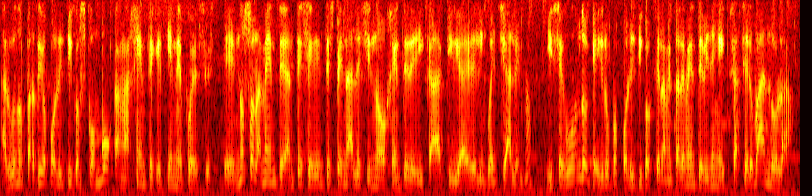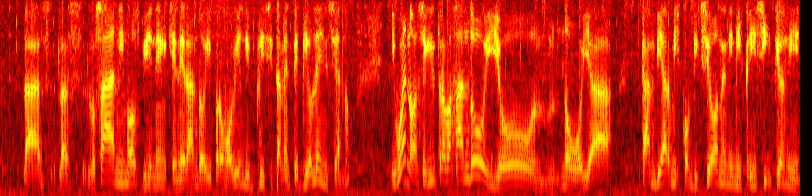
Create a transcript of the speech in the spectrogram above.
algunos partidos políticos convocan a gente que tiene, pues, este, no solamente antecedentes penales, sino gente dedicada a actividades delincuenciales, ¿no? Y segundo, que hay grupos políticos que lamentablemente vienen exacerbando la, las, los ánimos, vienen generando y promoviendo implícitamente violencia, ¿no? Y bueno, a seguir trabajando y yo no voy a cambiar mis convicciones, ni mis principios, ni,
